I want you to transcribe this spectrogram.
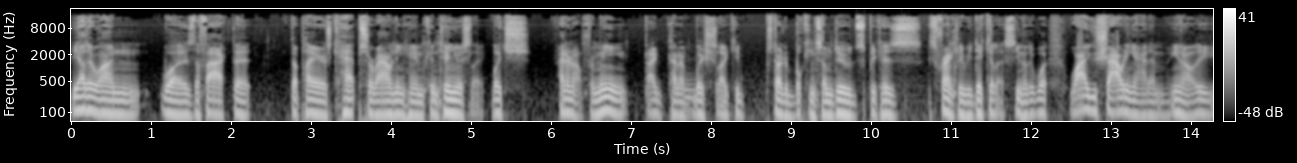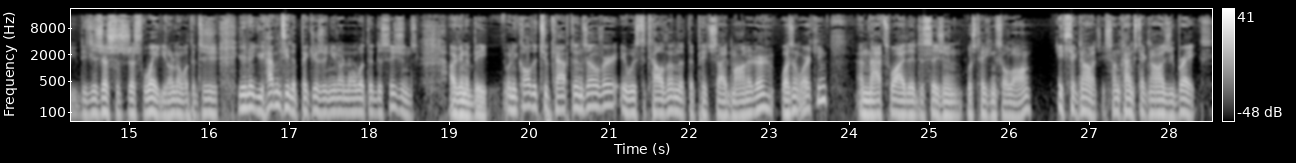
The other one was the fact that the players kept surrounding him continuously, which I don't know. For me, I kind of wish like he'd started booking some dudes because it's frankly ridiculous. You know, why are you shouting at him? You know, just just just wait. You don't know what the decision. You know, you haven't seen the pictures and you don't know what the decisions are going to be. When he called the two captains over, it was to tell them that the pitch side monitor wasn't working, and that's why the decision was taking so long. It's technology. Sometimes technology breaks.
